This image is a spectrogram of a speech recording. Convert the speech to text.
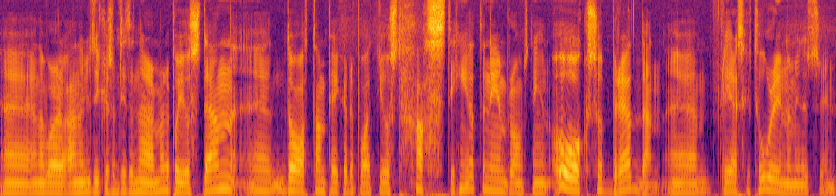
Eh, en av våra analytiker som tittar närmare på just den eh, datan pekade på att just hastigheten i inbromsningen och också bredden, eh, flera sektorer inom industrin,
